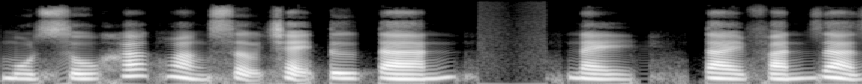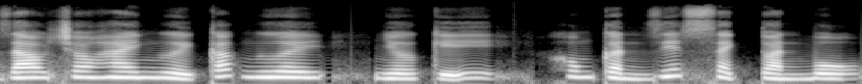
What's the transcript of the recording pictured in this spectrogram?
một số khác hoảng sợ chạy tư tán. Này, tài phán giả giao cho hai người các ngươi, nhớ kỹ, không cần giết sạch toàn bộ,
